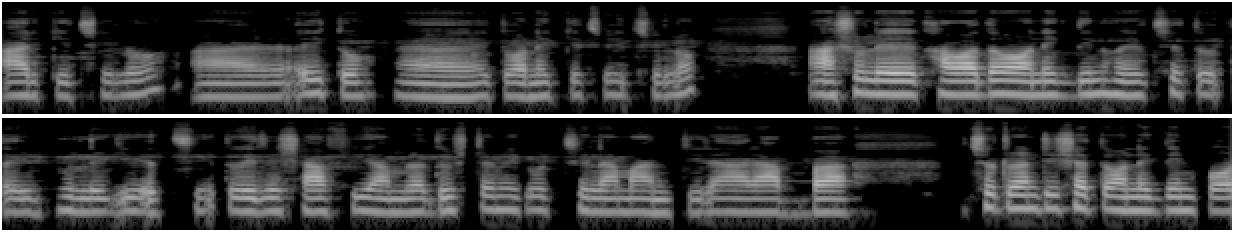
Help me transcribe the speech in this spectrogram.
আর কি ছিল? আর এই তো হ্যাঁ এই তো অনেক কিছুই ছিল। আসলে খাওয়া দাওয়া অনেক দিন হয়েছে তো, তাই ভুলে গিয়েছি। তো এই যে সাফি, আমরা দুষ্টামি করছিলাম আন্টিরা আর আব্বা। ছোটো আন্টির সাথে অনেক দিন পর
